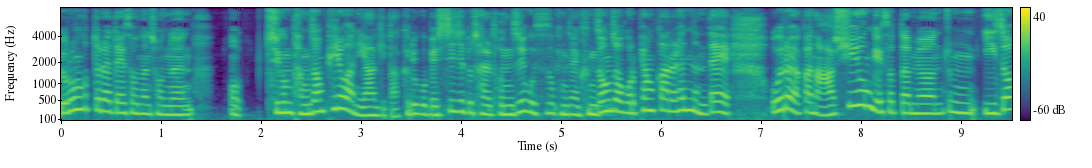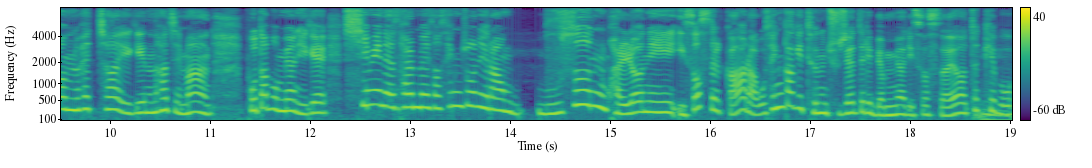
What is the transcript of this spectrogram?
이런 것들에 대해서는 저는 어, 지금 당장 필요한 이야기다. 그리고 메시지도 잘 던지고 있어서 굉장히 긍정적으로 평가를 했는데 오히려 약간 아쉬운 게 있었다면 좀 이전 회차이기는 하지만 보다 보면 이게 시민의 삶에서 생존이랑 무슨 관련이 있었을까라고 생각이 드는 주제들이 몇몇 있었어요. 특히 뭐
